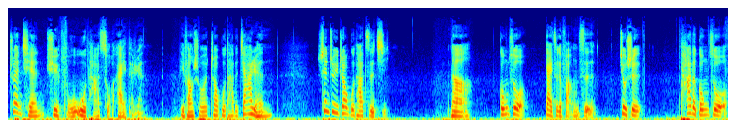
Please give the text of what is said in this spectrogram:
赚钱去服务他所爱的人，比方说照顾他的家人，甚至于照顾他自己。那工作盖这个房子，就是他的工作，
